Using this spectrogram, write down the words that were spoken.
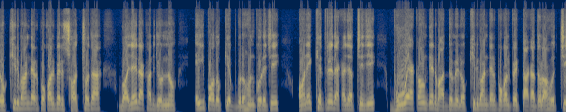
লক্ষ্মীর ভাণ্ডার প্রকল্পের স্বচ্ছতা বজায় রাখার জন্য এই পদক্ষেপ গ্রহণ করেছে। অনেক ক্ষেত্রে দেখা যাচ্ছে যে ভুয়ো অ্যাকাউন্টের মাধ্যমে লক্ষ্মীর ভাণ্ডার প্রকল্পের টাকা তোলা হচ্ছে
